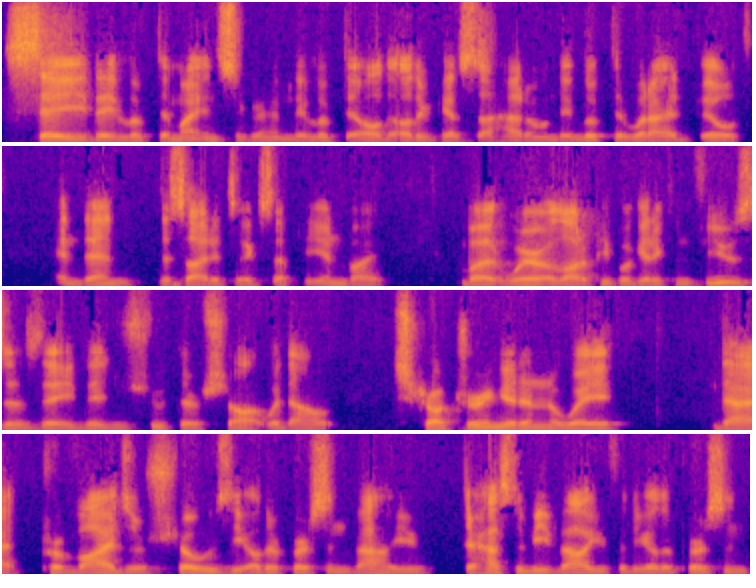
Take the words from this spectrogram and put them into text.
say they looked at my Instagram, they looked at all the other guests I had on, they looked at what I had built and then decided to accept the invite. But where a lot of people get it confused is they they shoot their shot without structuring it in a way that provides or shows the other person value. There has to be value for the other person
